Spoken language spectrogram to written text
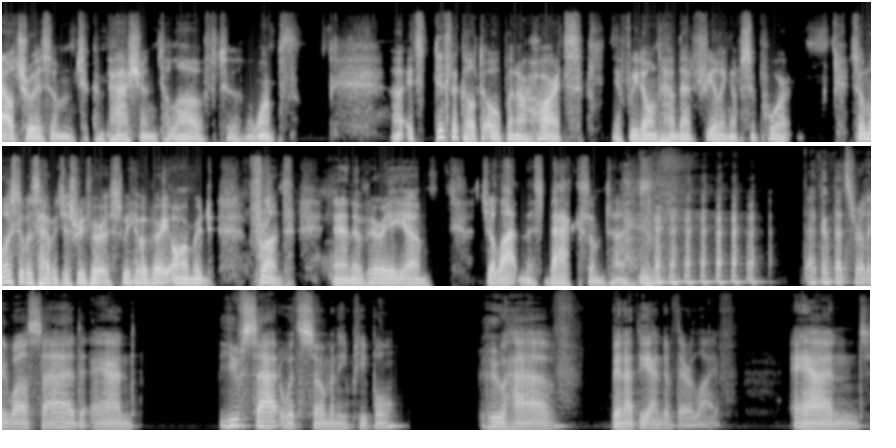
altruism, to compassion, to love, to warmth. Uh, it's difficult to open our hearts if we don't have that feeling of support. So most of us have it just reversed. We have a very armored front and a very um, gelatinous back sometimes. I think that's really well said. And you've sat with so many people who have been at the end of their life. And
